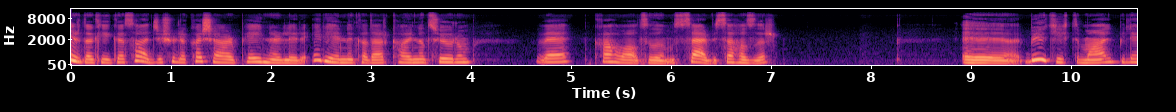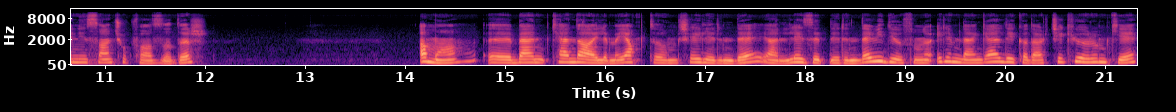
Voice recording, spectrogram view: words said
Bir dakika sadece şöyle kaşar peynirleri eriyene kadar kaynatıyorum. Ve kahvaltılığımız servise hazır. Ee, büyük ihtimal bilen insan çok fazladır. Ama e, ben kendi aileme yaptığım şeylerinde yani lezzetlerinde videosunu elimden geldiği kadar çekiyorum ki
